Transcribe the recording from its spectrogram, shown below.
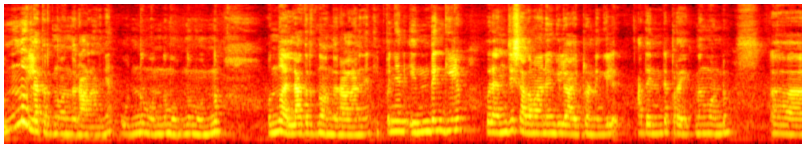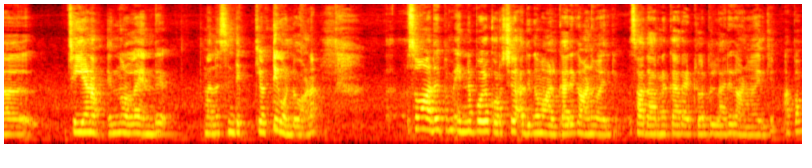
ഒന്നും ഇല്ലാത്തടത്ത് വന്ന ഒരാളാണ് ഞാൻ. ഒന്നും ഒന്നും ഒന്നും ഒന്നും ഒന്നും അല്ലാത്തടത്ത് വന്ന ഒരാളാണ് ഞാൻ. ഇപ്പം ഞാൻ എന്തെങ്കിലും ഒരു അഞ്ച് ശതമാനമെങ്കിലും ആയിട്ടുണ്ടെങ്കിൽ അതെന്റെ പ്രയത്നം കൊണ്ടും ചെയ്യണം എന്നുള്ള എന്റെ മനസ്സിന്റെ കെട്ടി കൊണ്ടുപോകണം സോ അതിപ്പം എന്നെ പോലെ കുറച്ച് അധികം ആൾക്കാർ കാണുമായിരിക്കും. സാധാരണക്കാരായിട്ടുള്ള പിള്ളേർ കാണുമായിരിക്കും. അപ്പം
